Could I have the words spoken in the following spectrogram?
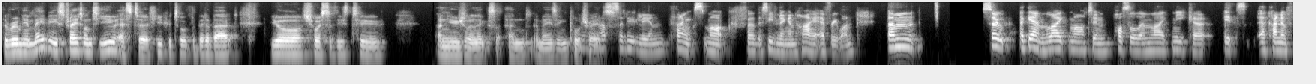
the room here, maybe straight on to you, Esther, if you could talk a bit about your choice of these two unusual and, ex- and amazing Yeah, portraits. Absolutely, and thanks, Mark, for this evening, and hi, everyone. Um, so again, like Martin Postle and like Nika, it's a kind of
